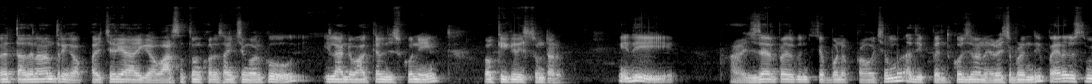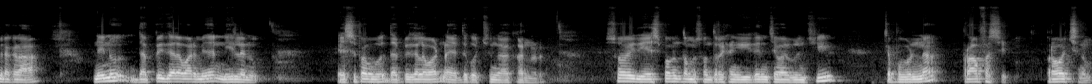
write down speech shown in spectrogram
తదనంతరంగా పరిచర్య ఇక వారసత్వం కొనసాగించే వరకు ఇలాంటి వాక్యాలు తీసుకొని వక్రీకరిస్తుంటారు. ఇది ఆ, ఇజ్రాయెల్ ప్రజల గురించి చెప్పబడిన ప్రవచనం. అది పెంతుకోజన నెరవేర్చబడింది పైన చూస్తే మీరు అక్కడ నేను దప్పిగల వాడి మీద నీళ్ళను. యశుప్రభు దప్పిగలవాడు నా ఎద్దకు వచ్చింది కాక అన్నాడు. సో ఇది యేసుప్రభు తమ సొంత రకంగా అంగీకరించే వారి గురించి చెప్పబడిన ప్రాఫసి ప్రవచనం.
